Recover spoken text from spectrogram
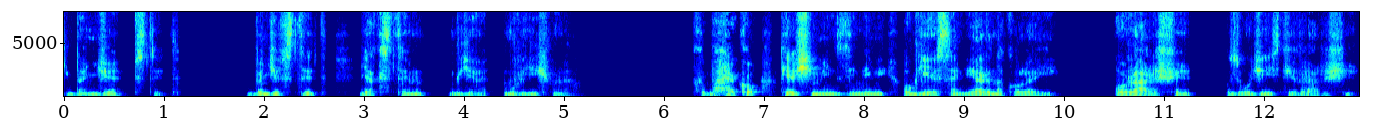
i będzie wstyd. Będzie wstyd, jak z tym, gdzie mówiliśmy chyba jako pierwsi między innymi o GSM-R na kolei, o RARSie, o złodziejstwie w RARSie,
